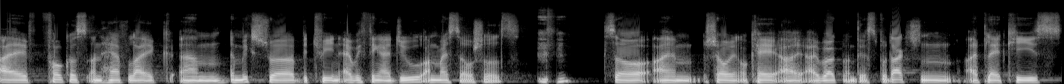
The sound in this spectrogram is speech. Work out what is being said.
I focus on have like um, a mixture between everything I do on my socials. So I'm showing, okay, I, I worked on this production. I played keys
